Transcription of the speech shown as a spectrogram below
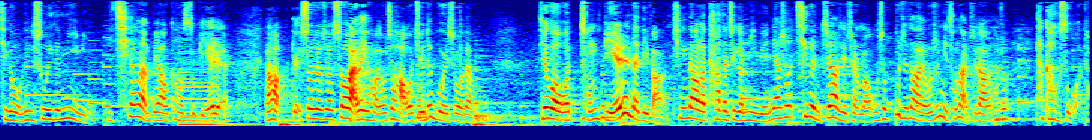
七哥，我跟你说一个秘密，你千万不要告诉别人，然后给说说说说完了以后，我说好，我绝对不会说的，结果我从别人的地方听到了他的这个秘密，人家说七哥你知道这事儿吗？我说不知道呀，我说你从哪知道？他说他告诉我的。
